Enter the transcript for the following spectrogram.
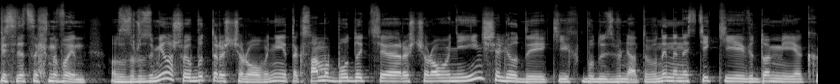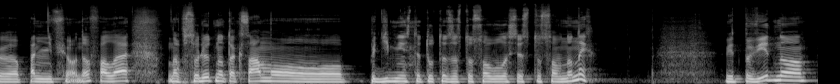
після цих новин? Зрозуміло, що ви будете розчаровані, і так само будуть розчаровані інші люди, яких будуть звільняти. Вони не настільки відомі, як пан Ніфьодов, але абсолютно так само подібні інститути застосовувалися стосовно них. Відповідно,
